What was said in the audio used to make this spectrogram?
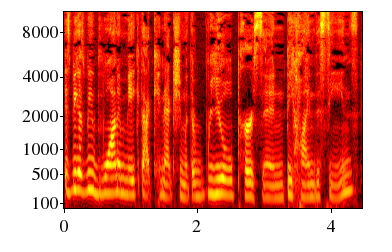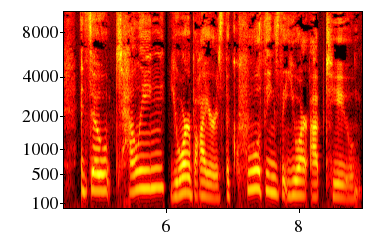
is because we want to make that connection with a real person behind the scenes. And so telling your buyers the cool things that you are up to,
